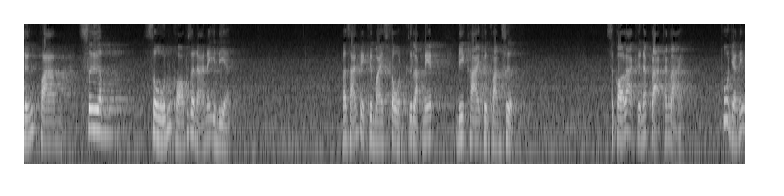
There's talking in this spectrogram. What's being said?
ถึงความเสื่อมศูนย์ของพุทธศาสนาในอินเดีย ภาษาอังกฤษคือ milestone คือหลักเมตรดีคลายคือความเสื่อมสกอร่าคือนักปราชญ์ทั้งหลาย พูดอย่างนี้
